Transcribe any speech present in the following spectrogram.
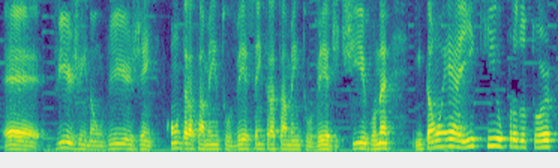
é, virgem, não virgem, com tratamento V, sem tratamento V aditivo, né? Então é aí que o produtor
